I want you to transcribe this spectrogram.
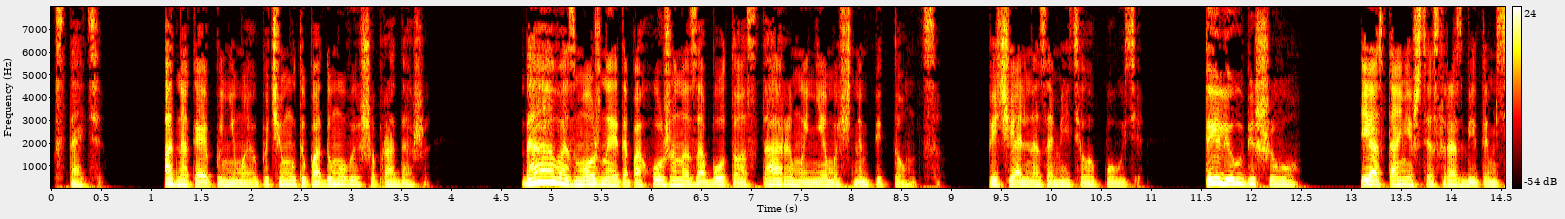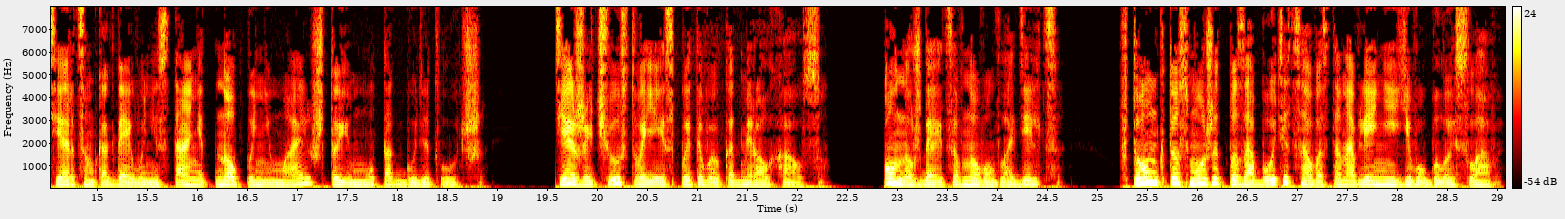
кстати. Однако я понимаю, почему ты подумываешь о продаже. Да, возможно, это похоже на заботу о старом и немощном питомце. Печально заметила Поузи. Ты любишь его и останешься с разбитым сердцем, когда его не станет, но понимаешь, что ему так будет лучше. Те же чувства я испытываю к Адмирал Хаусу. Он нуждается в новом владельце, в том, кто сможет позаботиться о восстановлении его былой славы.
